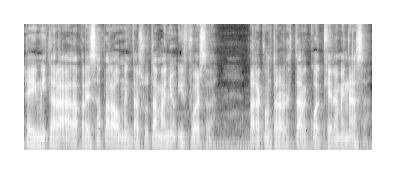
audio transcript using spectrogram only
e imitará a la presa para aumentar su tamaño y fuerza, para contrarrestar cualquier amenaza.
